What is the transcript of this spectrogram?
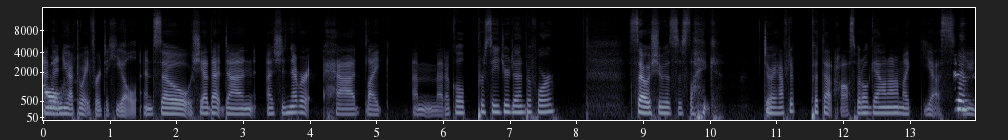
And then you have to wait for it to heal. And so she had that done. Uh, she's never had like a medical procedure done before. So she was just like, Do I have to put that hospital gown on? I'm like, Yes, you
